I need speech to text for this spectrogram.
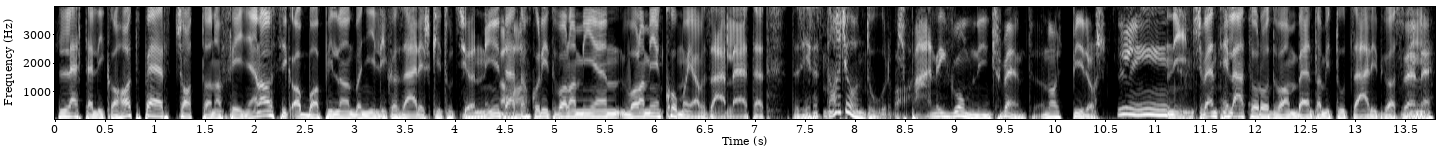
letelik a 6 perc, csattan a fény, elalszik, abban a pillanatban nyílik a zár, és ki tudsz jönni, de hát Aha. akkor itt valamilyen, valamilyen komolyabb zár lehetett. De azért ez nagyon durva. pánikgomb nincs bent, a nagy piros. Nincs. Ventilátorod van bent, amit tudsz állítgatni. Zene.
